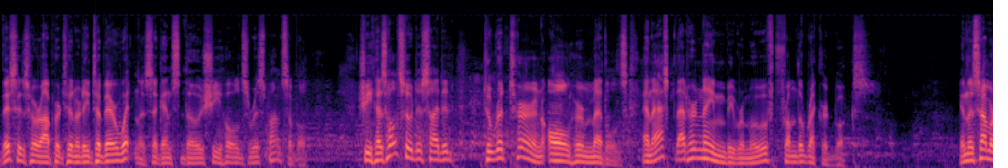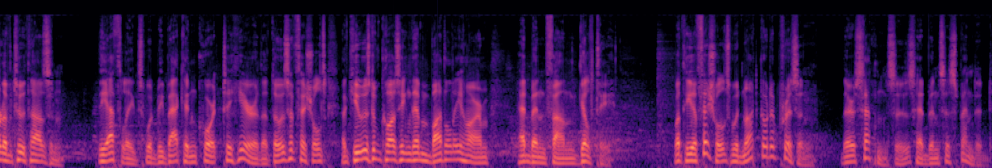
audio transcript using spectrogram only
this is her opportunity to bear witness against those she holds responsible. She has also decided to return all her medals and ask that her name be removed from the record books. In the summer of 2000, the athletes would be back in court to hear that those officials accused of causing them bodily harm had been found guilty. But the officials would not go to prison. Their sentences had been suspended.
